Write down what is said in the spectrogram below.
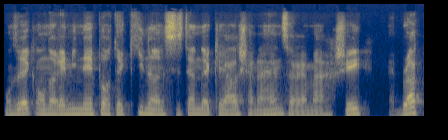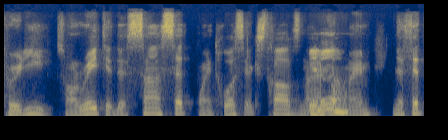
On dirait qu'on aurait mis n'importe qui dans le système de Kyle Shanahan, ça aurait marché. Mais Brock Purdy, son rate est de 107,3. C'est extraordinaire quand même. Il n'a fait,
